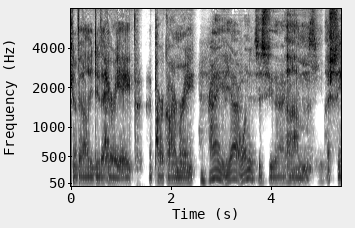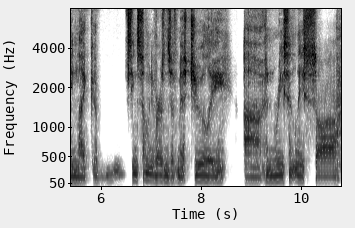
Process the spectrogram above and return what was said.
Cannavale do the Hairy Ape at Park Armory. Right. Yeah. I wanted to see that. Um, I've seen like uh, seen so many versions of Miss Julie, uh, and recently saw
